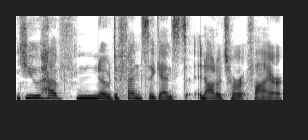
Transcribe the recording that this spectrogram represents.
You have no defense against an auto turret fire.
